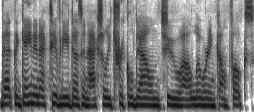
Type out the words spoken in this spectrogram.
that the gain in activity doesn't actually trickle down to uh, lower income folks.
